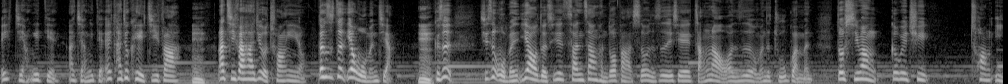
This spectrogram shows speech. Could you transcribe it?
哎，讲一点啊，讲一点，哎，他就可以激发。嗯，那激发他就有创意哦。但是这要我们讲。嗯。可是其实我们要的，其实山上很多法师或者是一些长老或者是我们的主管们，都希望各位去创意。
